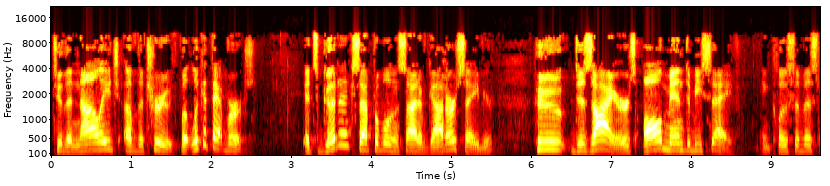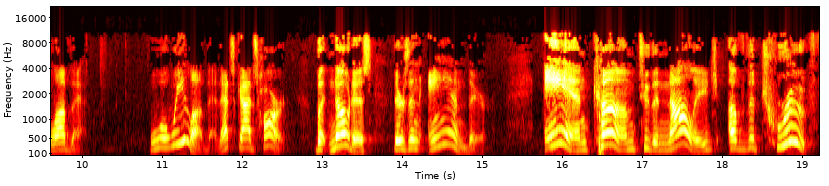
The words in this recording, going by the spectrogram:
to the knowledge of the truth. But look at that verse. It's good and acceptable in the sight of God our Savior, who desires all men to be saved. Inclusivists love that. Well, we love that. That's God's heart. But notice there's an and there. And come to the knowledge of the truth.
